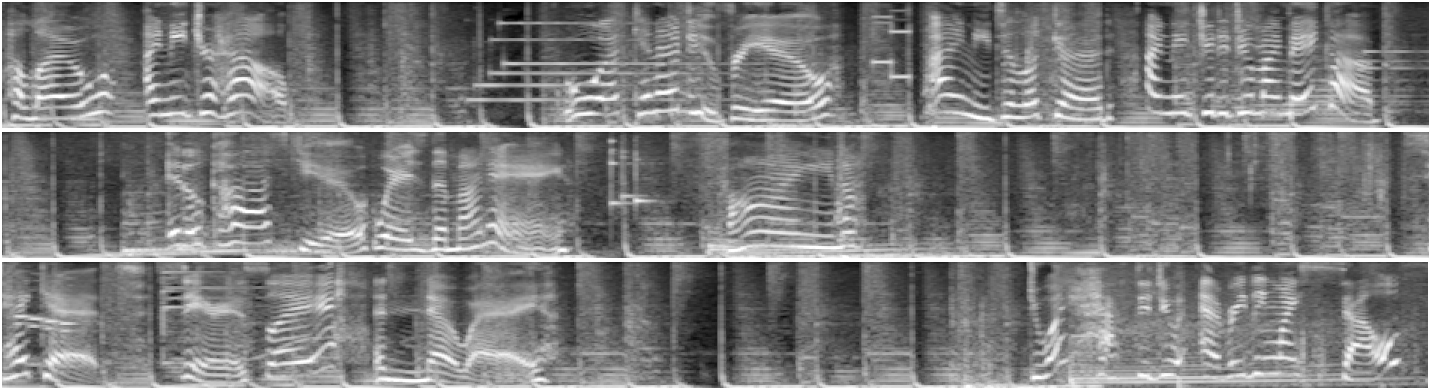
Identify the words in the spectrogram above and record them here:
Hello? I need your help. What can I do for you? I need to look good. I need you to do my makeup. It'll cost you. Where's the money? Fine. Take it. Seriously? No way. Do I have to do everything myself?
